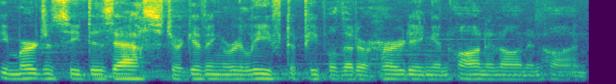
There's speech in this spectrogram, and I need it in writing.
emergency disaster, giving relief to people that are hurting, and on and on and on.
